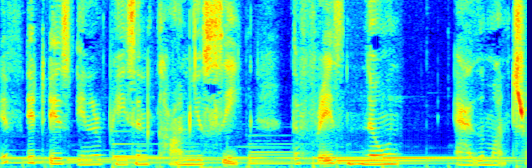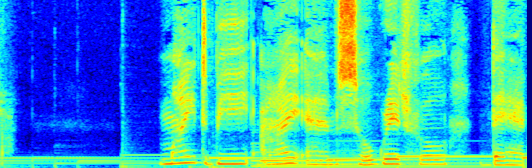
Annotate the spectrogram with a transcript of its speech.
If it is inner peace and calm you seek, the phrase known as a mantra might be I am so grateful that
